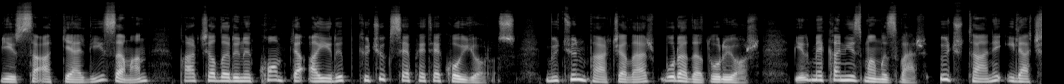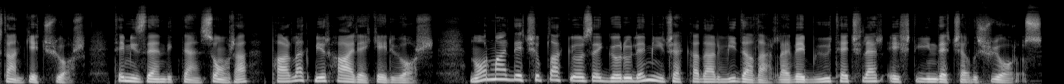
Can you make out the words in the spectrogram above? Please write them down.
Bir saat geldiği zaman parçalarını komple ayırıp küçük sepete koyuyoruz. Bütün parçalar burada duruyor. Bir mekanizmamız var. Üç tane ilaçtan geçiyor. Temizlendikten sonra parlak bir hale geliyor. Normalde çıplak göze görülemeyecek kadar vidalarla ve büyüteçler eşliğinde çalışıyoruz.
